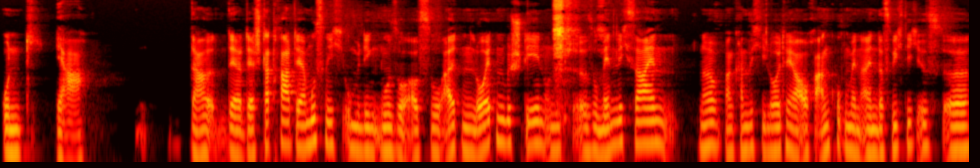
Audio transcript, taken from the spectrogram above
Und ja, da der der Stadtrat, der muss nicht unbedingt nur so aus so alten Leuten bestehen und äh, so männlich sein. Ne? Man kann sich die Leute ja auch angucken, wenn einem das wichtig ist. Äh,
